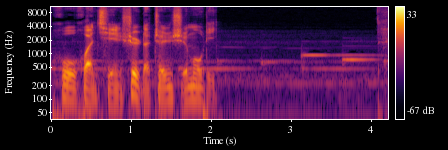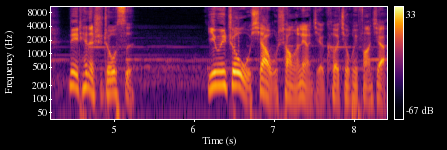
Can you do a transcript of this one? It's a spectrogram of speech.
互换寝室的真实目的。那天的是周四，因为周五下午上完两节课就会放假，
